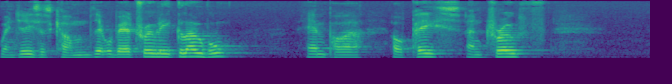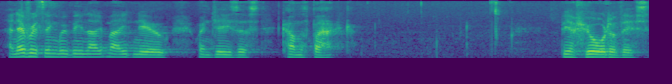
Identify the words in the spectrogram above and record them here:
When Jesus comes, it will be a truly global empire of peace and truth, and everything will be made new when Jesus comes back. Be assured of this.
